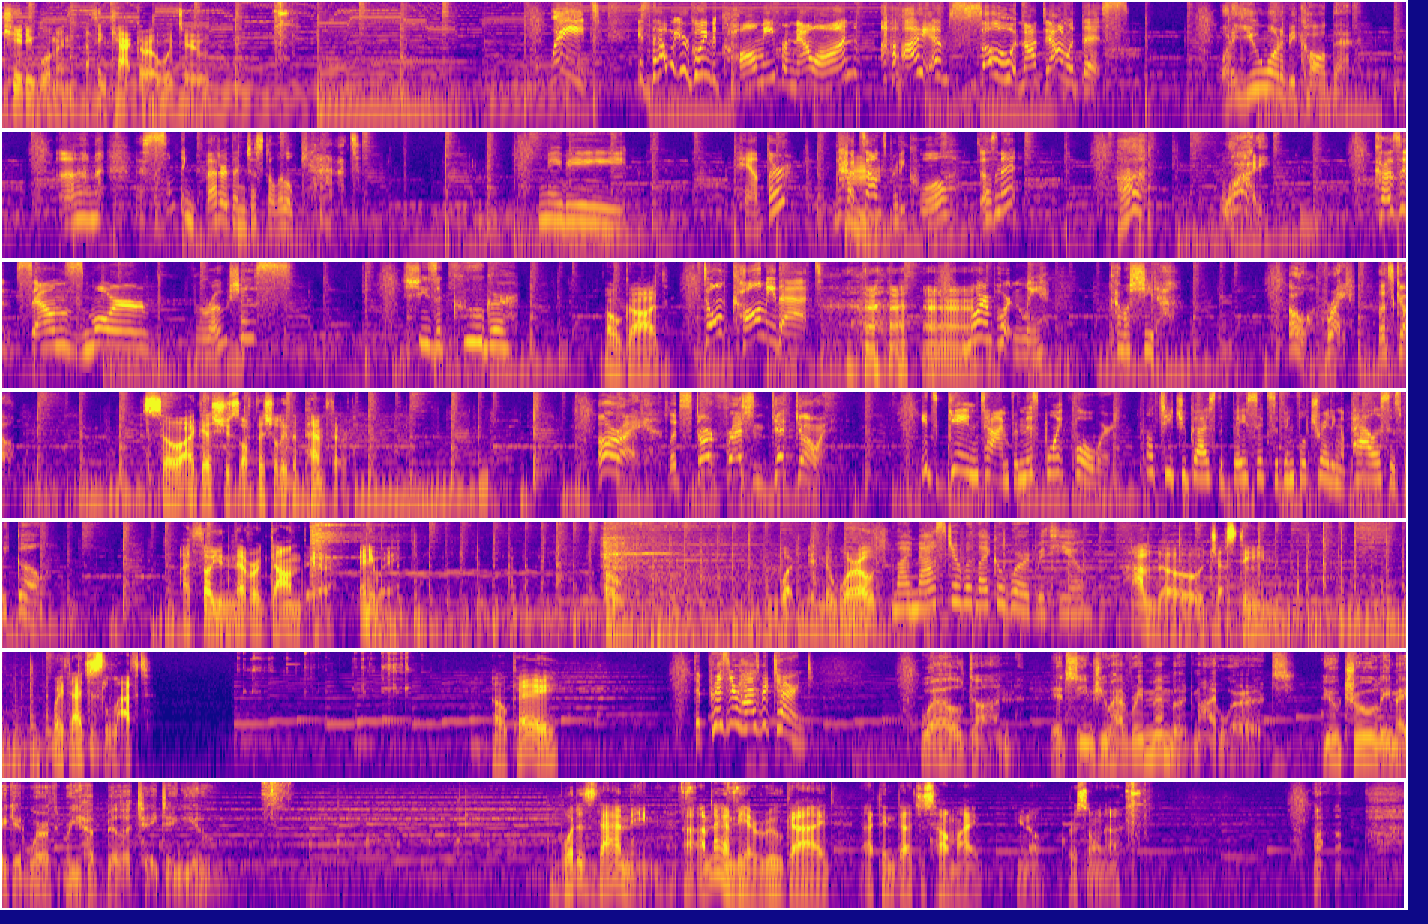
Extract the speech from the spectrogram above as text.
kitty woman. I think cat girl would do. That what you're going to call me from now on? I am so not down with this. What do you want to be called then? Um, something better than just a little cat. Maybe. Panther? That sounds pretty cool, doesn't it? Huh? Why? Cause it sounds more ferocious? she's a cougar. Oh God. Don't call me that! More importantly, Kamoshida. Oh, right. Let's go. So I guess she's officially the Panther. All right, let's start fresh and get going. It's game time from this point forward. I'll teach you guys the basics of infiltrating a palace as we go. I thought you'd never gone there. Anyway. What in the world? My master would like a word with you. Hello, Justine. Wait, did I just left? Okay. The prisoner has returned. Well done. It seems you have remembered my words. You truly make it worth rehabilitating you. What does that mean? Uh, I'm not gonna be a rude guide. I think that's just how my, you know, persona.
